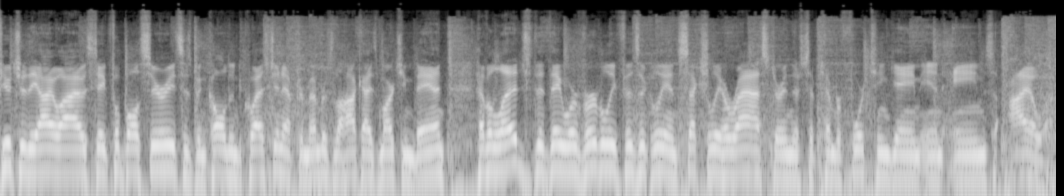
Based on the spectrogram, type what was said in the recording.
Future of the Iowa Iowa State football series has been called into question after members of the Hawkeyes marching band have alleged that they were verbally, physically, and sexually harassed during their September 14 game in Ames, Iowa.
